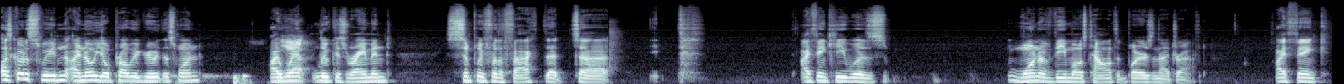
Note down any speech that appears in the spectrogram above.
let's go to Sweden. I know you'll probably agree with this one. I yeah. went Lucas Raymond simply for the fact that uh, I think he was one of the most talented players in that draft. I think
